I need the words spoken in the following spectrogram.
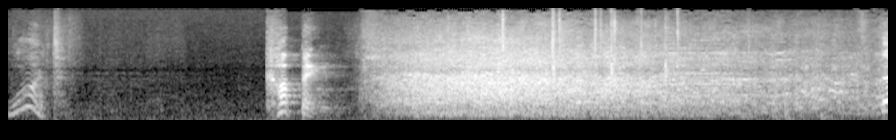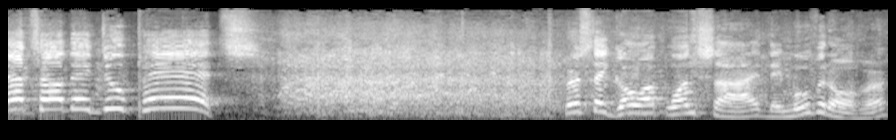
What? cupping. That's how they do pants. First, they go up one side, they move it over.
